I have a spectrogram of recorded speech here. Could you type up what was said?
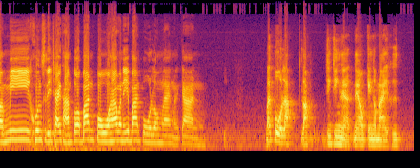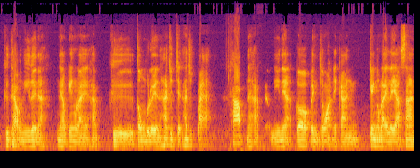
อมีคุณสิริชัยถามตัวบ้านปูฮะวันนี้บ้านปูลงแรงเหมือนกัน บ้านปูรับรับจริง ๆ เนี่ย แนวเก็งกำไรคือคือแถวนี้เลยนะ แนวเก็งกำไรครับ คือตรงบริเวณ 5.7 5.8 ครับนะครับแบบนี้เนี่ยก็เป็นจังหวะในการเก็งกำไรระยะสั้น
